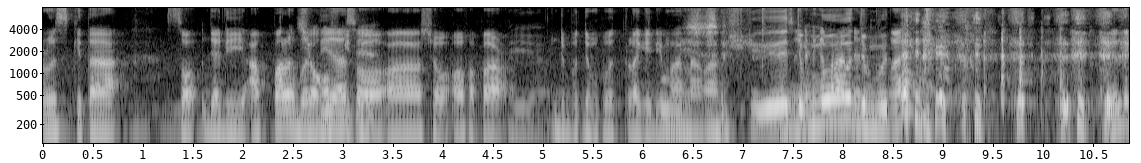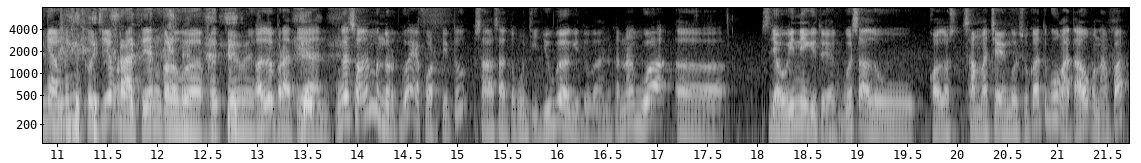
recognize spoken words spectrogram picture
harus kita so jadi apalah buat Show dia gitu so ya. uh, show off apa jemput jemput lagi di mana wah Shit, kita jemput, jemput penting yang penting kuncinya perhatian kalau gua ke cewek Lalu perhatian. Enggak soalnya menurut gue effort itu salah satu kunci juga gitu kan. Karena gue eh, sejauh ini gitu ya, gue selalu kalau sama cewek yang gue suka tuh gue nggak tahu kenapa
